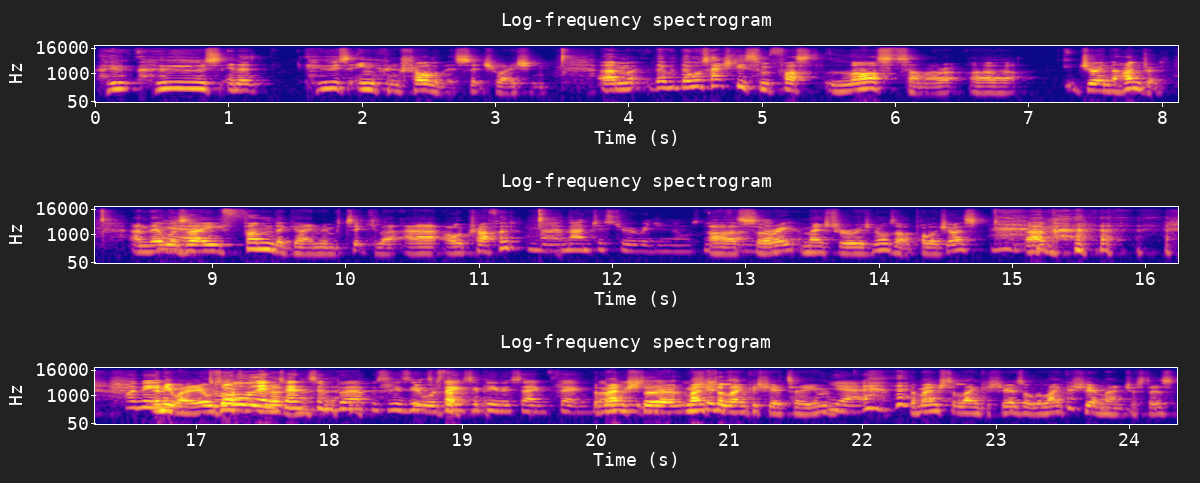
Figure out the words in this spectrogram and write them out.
who who's in a who's in control of this situation. Um, there, there was actually some fuss last summer. Uh, during the 100 and there was a thunder game in particular at old trafford No, Manchester Originals. Not uh, sorry manchester originals i apologise um, I mean, Anyway, it was to all the- intents and purposes, it it's was basically the same thing. the but we- manchester yeah, we manchester should- lancashire team Yeah. the Manchester Lancashires or the Lancashire Manchesters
